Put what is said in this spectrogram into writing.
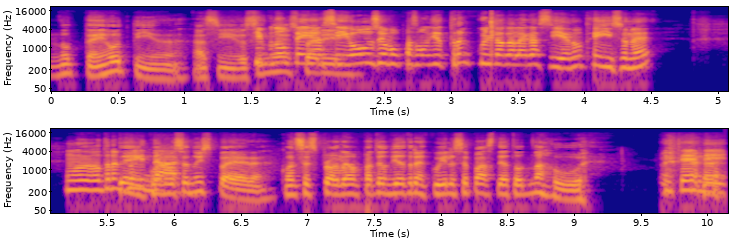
Não tem rotina. Assim, você Tipo, não, tem espere- assim, hoje eu vou passar um dia tranquilo na delegacia. Não tem isso, né? Uma uma Tem, quando tranquilidade. você não espera. Quando você se programa pra ter um dia tranquilo, você passa o dia todo na rua. Entendi.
